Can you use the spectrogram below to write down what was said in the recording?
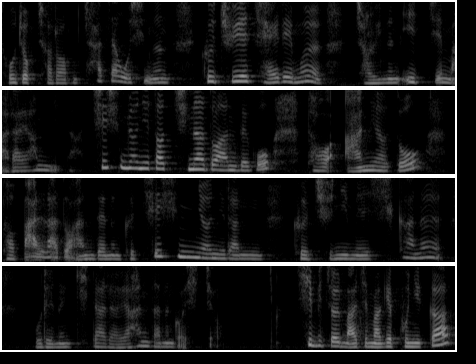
도적처럼 찾아오시는 그 주의 재림을 저희는 잊지 말아야 합니다. 70년이 더 지나도 안 되고 더 아니어도 더 빨라도 안 되는 그 70년이라는 그 주님의 시간을 우리는 기다려야 한다는 것이죠. 12절 마지막에 보니까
